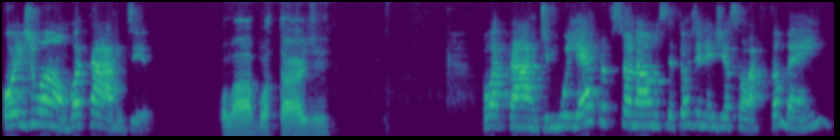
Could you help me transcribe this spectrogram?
Oi, João, boa tarde. Olá, boa tarde. Boa tarde. Mulher profissional no setor de energia solar também,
